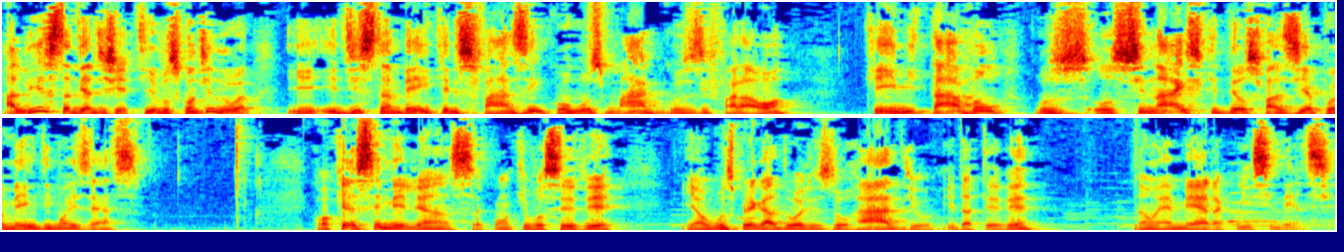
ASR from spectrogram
A lista de adjetivos continua e, e diz também que eles fazem como os magos de Faraó que imitavam os, os sinais que Deus fazia por meio de Moisés. Qualquer semelhança com o que você vê em alguns pregadores do rádio e da TV não é mera coincidência.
